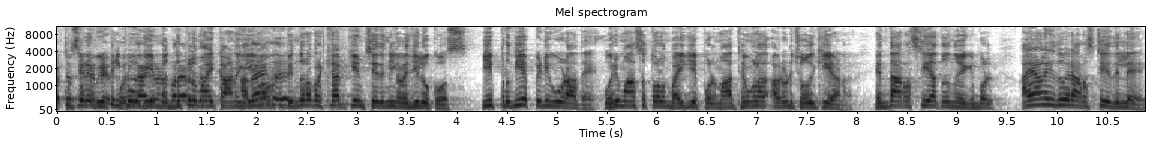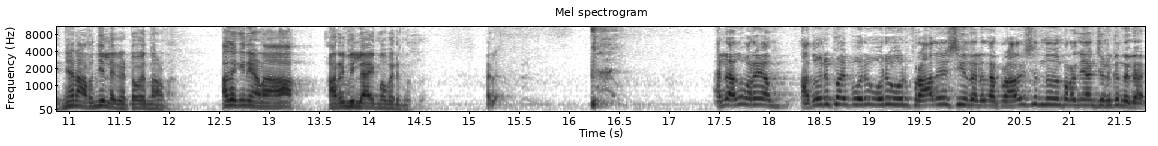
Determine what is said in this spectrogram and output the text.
കുട്ടിയുടെ വീട്ടിൽ പോവുകയും ബന്ധുക്കളുമായി കാണുകയും അവർക്ക് പിന്തുണ പ്രഖ്യാപിക്കുകയും ചെയ്തെങ്കിൽ റെജി ലൂക്കോസ്. ഈ പ്രതിയെ പിടികൂടാതെ ഒരു മാസത്തോളം വൈകിയപ്പോൾ മാധ്യമങ്ങൾ അവരോട് ചോദിക്കുകയാണ് എന്താ അറസ്റ്റ് ചെയ്യാത്തതെന്ന് ചോദിക്കുമ്പോൾ? അയാളെ ഇതുവരെ അറസ്റ്റ് ചെയ്തില്ലേ? ഞാൻ അറിഞ്ഞില്ല കേട്ടോ എന്നാണ്. അതെങ്ങനെയാണ് ആ അറിവില്ലായ്മ വരുന്നത്. അല്ല. അല്ല അത് പറയാം. അതൊരു ഒരു ഒരു ഒരു പ്രാദേശിക തല പ്രാദേശിക എന്ന് പറഞ്ഞ് ഞാൻ ചുരുക്കുന്നില്ല.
